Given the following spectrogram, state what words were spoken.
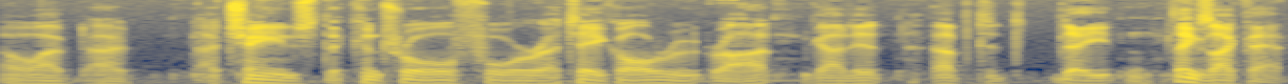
oh, I, I I changed the control for uh, take all root rot, got it up to date and things like that.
